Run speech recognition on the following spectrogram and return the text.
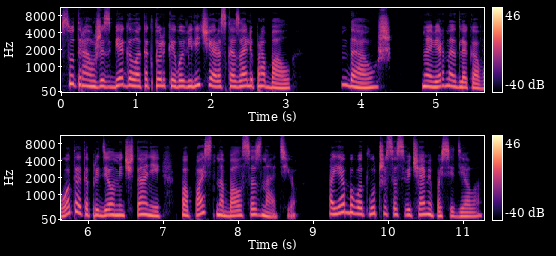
С утра уже сбегала, как только его величие рассказали про бал. Да уж, наверное, для кого-то это предел мечтаний — попасть на бал со знатью. А я бы вот лучше со свечами посидела.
